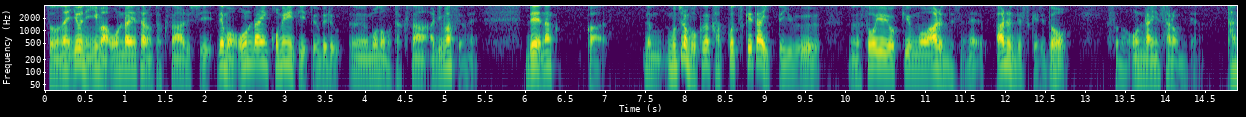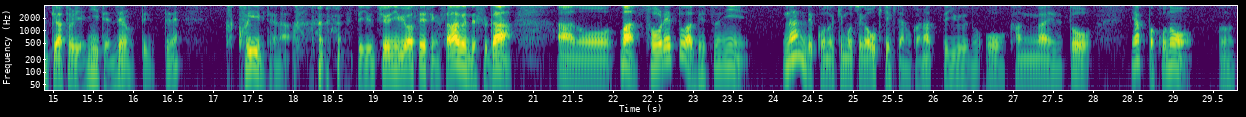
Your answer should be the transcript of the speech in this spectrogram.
そのね世に今オンラインサロンたくさんあるしでもオンラインコミュニティと呼べるものもたくさんありますよね。でなんかでももちろん僕がかっこつけたいっていう、うん、そういう欲求もあるんですよねあるんですけれどそのオンラインサロンみたいな探求アトリエ2.0って言ってねかっこいいみたいな っていう中二病精神が騒ぐんですがあのまあそれとは別になんでこの気持ちが起きてきたのかなっていうのを考えるとやっぱこの、うん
